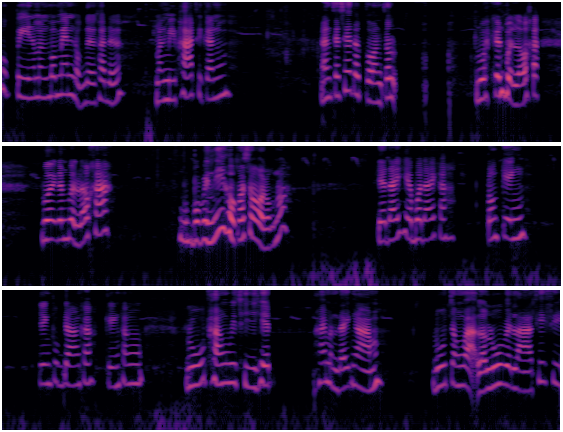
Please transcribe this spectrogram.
ทุกปีนะมันบ่แม่นดอกเด้อค่ะเด้อมันมีพลาดคือกันนั้นเกษตรกรก็รวยกันหมดแล้วค่ะรวยกันหมดแล้วค่ะบ่เป็นนี้เขาก็สอหรอกเนาะเฮียได้เฮียบ่ได้ค่ะ ต้องเก่งเก่งทุกอย่างค่ะ เก่งทั้งรู้ทั้งวิธีเฮ็ดให้มันได้งาม รู้จังหวะ แล้วรู้เวลาที่ซี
